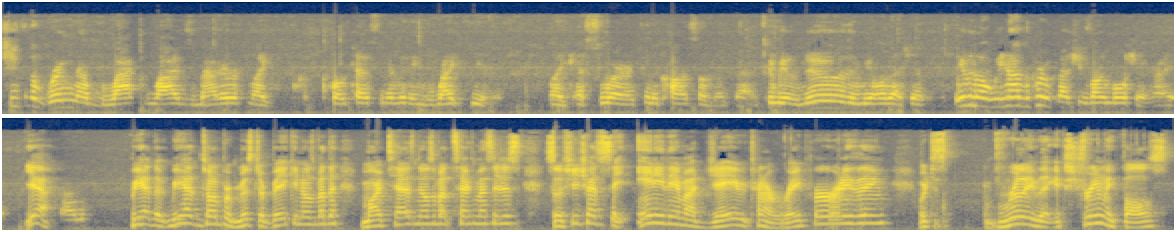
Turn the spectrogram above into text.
She's gonna bring the Black Lives Matter like protests and everything right here. Like I swear, it's gonna cause something like that. It's gonna be on the news and be all that shit. Even though we have the proof that she's lying bullshit, right? Yeah, Um, we had the we had the total proof. Mr. Bacon knows about that. Martez knows about text messages. So if she tries to say anything about Jay trying to rape her or anything, which is really like extremely false.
